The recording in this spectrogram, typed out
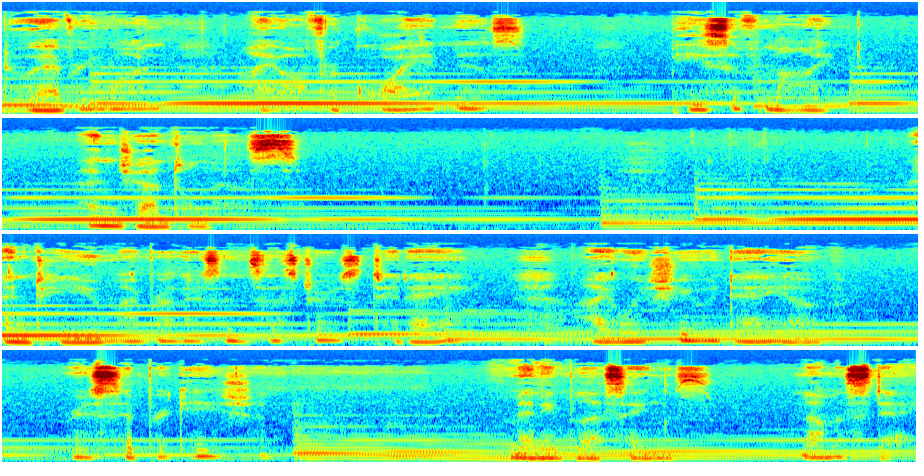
To everyone, I offer quietness, peace of mind, and gentleness. And to you, my brothers and sisters, today I wish you a day of reciprocation. Many blessings. Namaste.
